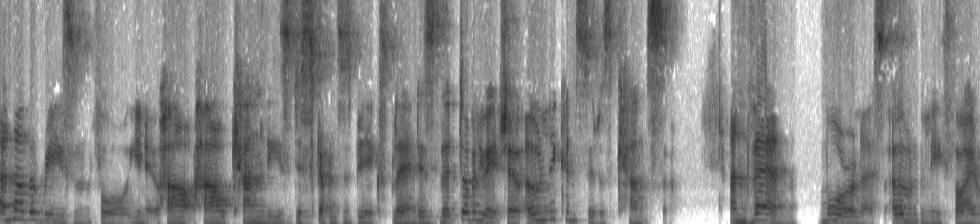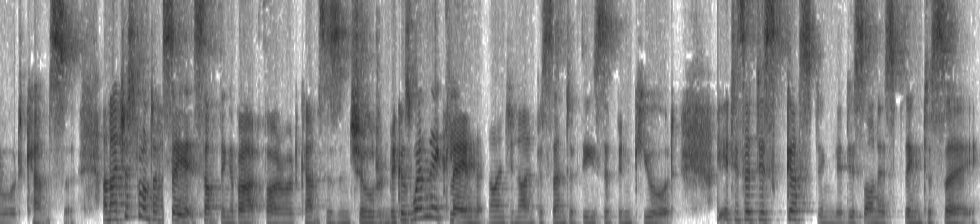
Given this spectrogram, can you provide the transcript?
Another reason for, you know, how, how can these discrepancies be explained is that WHO only considers cancer and then more or less only thyroid cancer. And I just want to say it's something about thyroid cancers in children because when they claim that 99% of these have been cured, it is a disgustingly dishonest thing to say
